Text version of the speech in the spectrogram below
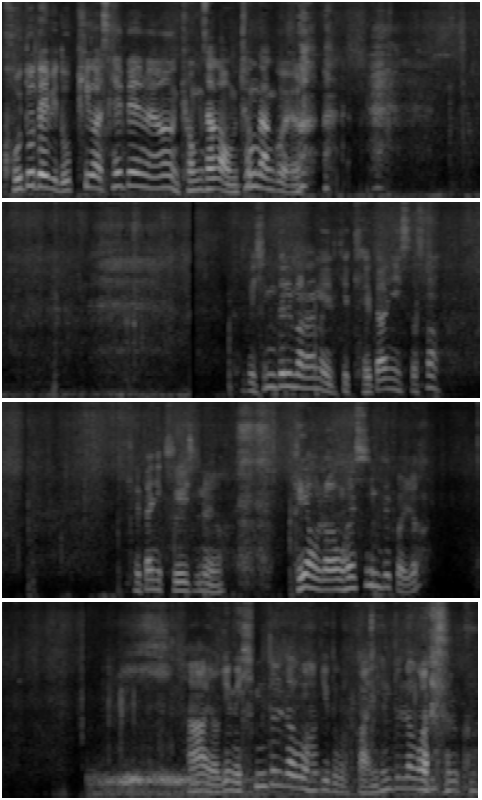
고도 대비 높이가 3배면 경사가 엄청난 거예요. 힘들만 하면 이렇게 계단이 있어서 계단이 구해주네요. 그냥 올라가면 훨씬 힘들걸요? 아 여기는 힘들다고 하기도 그렇고 아니 힘들다고 하기도 그렇고.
